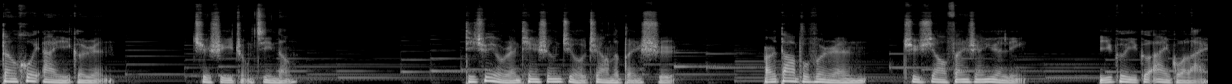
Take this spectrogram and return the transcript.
但会爱一个人，却是一种技能。的确，有人天生就有这样的本事，而大部分人却需要翻山越岭，一个一个爱过来，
